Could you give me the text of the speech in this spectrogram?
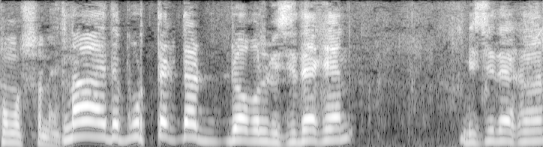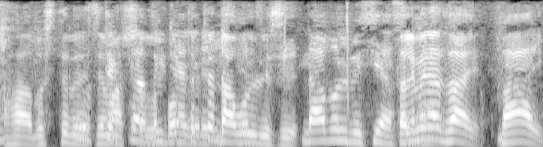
সমস্যা নেই? না এতে প্রত্যেকটা ডবল বিসি দেখেন। বিসি দেখেন। হ্যাঁ, বুঝতে পেরেছি, মাশাআল্লাহ, প্রত্যেকটা double বিসি। ডাবল বিসি আছে। তাহলে মিনাজ ভাই। ভাই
